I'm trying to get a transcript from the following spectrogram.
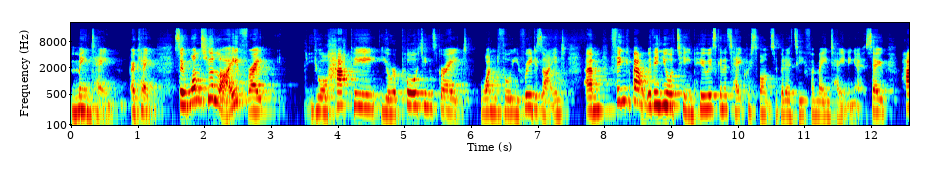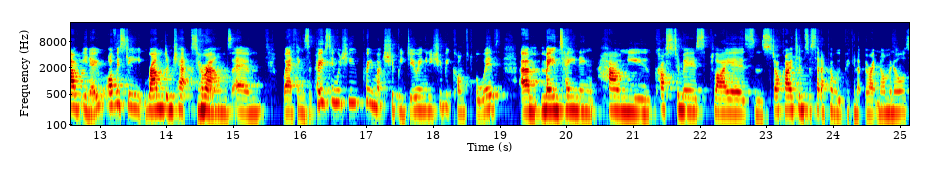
maintain. Okay. So once you're live, right? You're happy, your reporting's great, wonderful, you've redesigned. Um, think about within your team who is going to take responsibility for maintaining it. So have, you know, obviously random checks around um, where things are posting, which you pretty much should be doing and you should be comfortable with. Um, maintaining how new customers, suppliers, and stock items are set up and we're picking up the right nominals.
